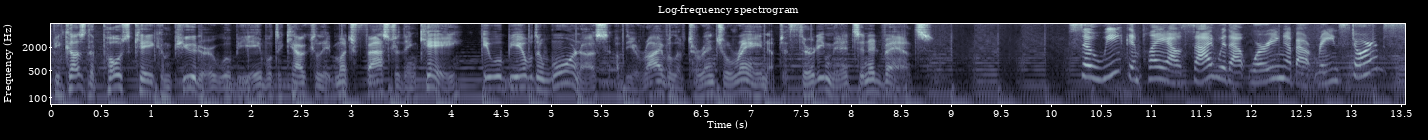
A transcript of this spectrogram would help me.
Because the post-K computer will be able to calculate much faster than K, it will be able to warn us of the arrival of torrential rain up to 30 minutes in advance. So we can play outside without worrying about rainstorms?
